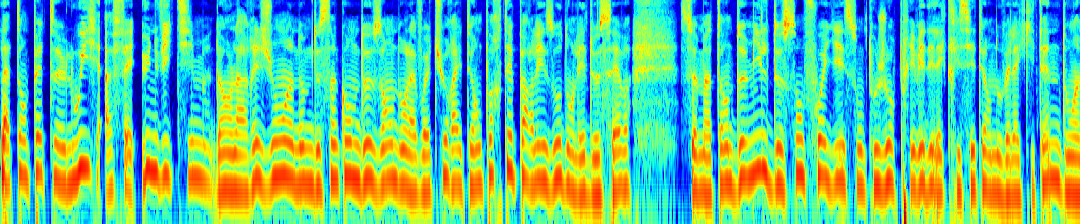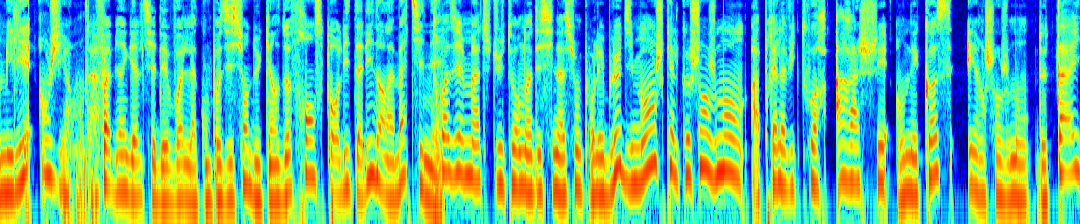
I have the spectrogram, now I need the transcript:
La tempête Louis a fait une victime dans la région, un homme de 52 ans dont la voiture a été emportée par les eaux dans les Deux-Sèvres. Ce matin, 2200 foyers sont toujours privés d'électricité en Nouvelle-Aquitaine, dont un millier en Gironde. Fabien Galtier dévoile la composition du 15 de France pour l'Italie dans la matinée. Troisième match du tournoi destination pour les Bleus dimanche. Quelques changements après la victoire arrachée en Écosse et un changement de taille.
